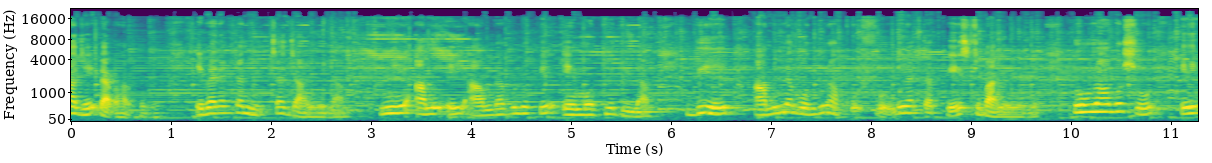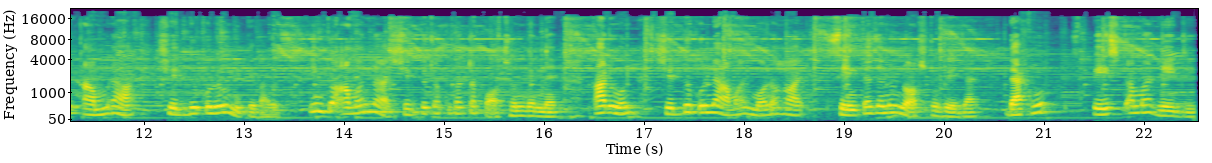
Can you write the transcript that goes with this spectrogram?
কাজে ব্যবহার করব। এবার একটা মিক্সার জার নিলাম। নিয়ে আমি এই আমড়াগুলোকে এর মধ্যে দিলাম। দিয়ে আমি না বন্ধুরা খুব সুন্দর একটা পেস্ট বানিয়ে নেব। তোমরা অবশ্য এই আমরা সেদ্ধ করেও নিতে পারো। কিন্তু আমার না সেদ্ধটা খুব একটা পছন্দের নেই কারণ সেদ্ধ করলে আমার মনে হয় সেন্টটা যেন নষ্ট হয়ে যায়। দেখো, পেস্ট আমার রেডি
